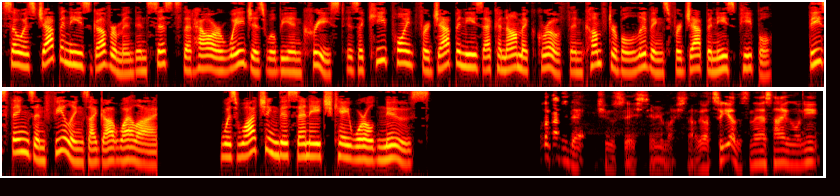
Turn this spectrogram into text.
So as Japanese government insists that how our wages will be increased is a key point for Japanese economic growth and comfortable livings for Japanese people. These things and feelings I got while I was watching this NHK World News. こんな感じで修正してみました。では次はですね、最後に、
